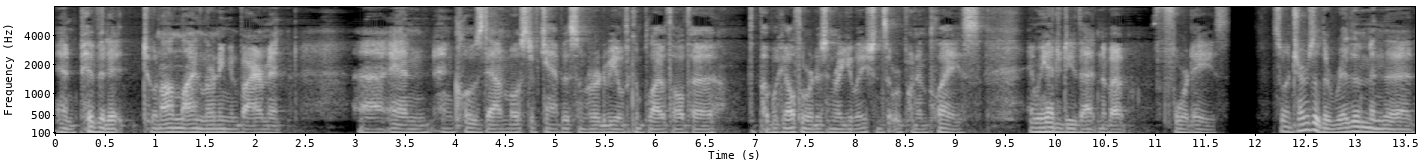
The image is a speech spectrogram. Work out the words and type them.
and pivot it to an online learning environment, uh, and and close down most of campus in order to be able to comply with all the the public health orders and regulations that were put in place. And we had to do that in about four days. So in terms of the rhythm and the,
